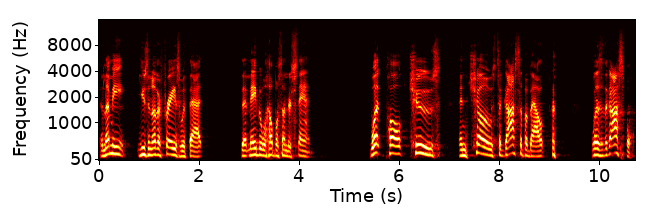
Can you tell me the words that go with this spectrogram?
And let me use another phrase with that that maybe will help us understand. What Paul chose and chose to gossip about was the gospel.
